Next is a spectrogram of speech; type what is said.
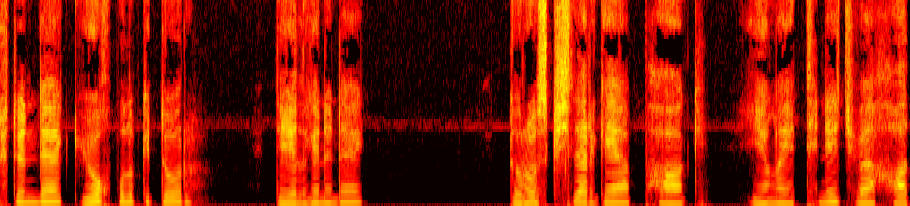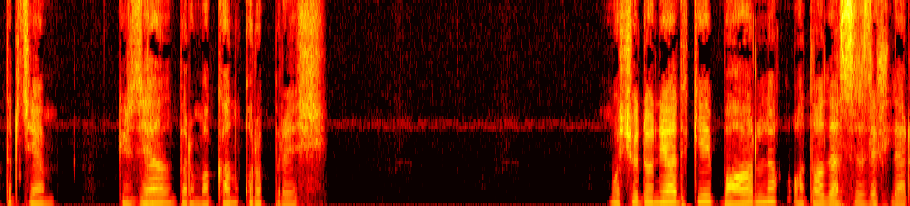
tütün dək yox bulub ki, dur, deyil gənə dək, duruz ва pak, yəni və xatır cəm, bir барлык qorub bərəş. Muşu dünyadır ki, bağırlıq adaləsizliklər,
